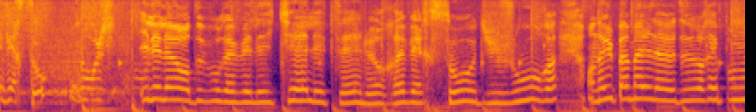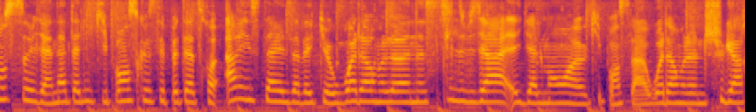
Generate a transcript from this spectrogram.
réverso rouge. Il est l'heure de vous révéler quel était le réverso du jour. On a eu pas mal de réponses. Il y a Nathalie qui pense que c'est peut-être Harry Styles avec Watermelon, Sylvia également euh, qui pense à Watermelon Sugar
